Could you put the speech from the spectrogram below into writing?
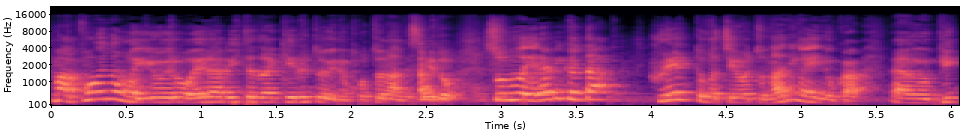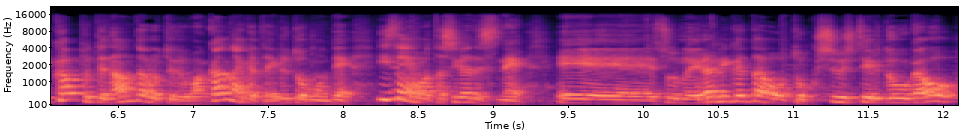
まあこういうのもいろいろお選びいただけるというようなことなんですけど、その選び方、フレットが違うと何がいいのか、あの、ピックアップって何だろうっていうの分かんない方いると思うんで、以前私がですね、えー、その選び方を特集している動画を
